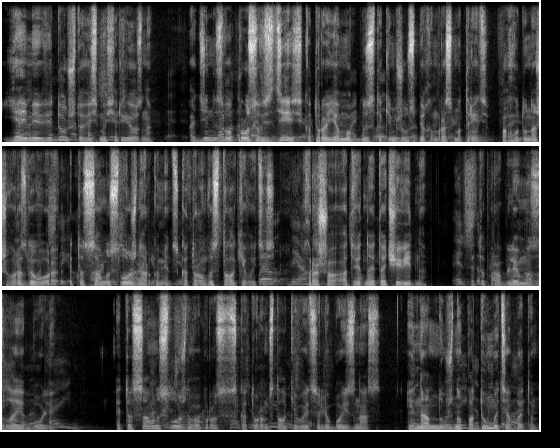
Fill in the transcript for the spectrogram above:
Я имею в виду, что весьма серьезно. Один из вопросов здесь, который я мог бы с таким же успехом рассмотреть по ходу нашего разговора, это самый сложный аргумент, с которым вы сталкиваетесь. Хорошо, ответ на это очевидно. Это проблема зла и боли. Это самый сложный вопрос, с которым сталкивается любой из нас. И нам нужно подумать об этом.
